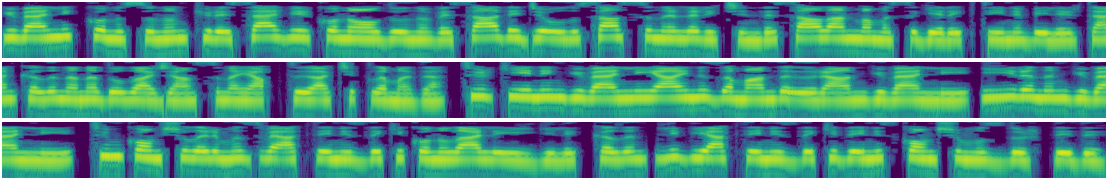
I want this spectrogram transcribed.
güvenlik konusunun küresel bir konu olduğunu ve sadece ulusal sınırlar içinde sağlanmaması gerektiğini belirten Kalın Anadolu Ajansı'na yaptığı açıklamada, Türkiye'nin güvenliği aynı zamanda İran güvenliği, İran'ın güvenliği, tüm komşularımız ve Akdeniz'deki konularla ilgili, Kalın, Libya Akdeniz'deki deniz komşumuzdur, dedi.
